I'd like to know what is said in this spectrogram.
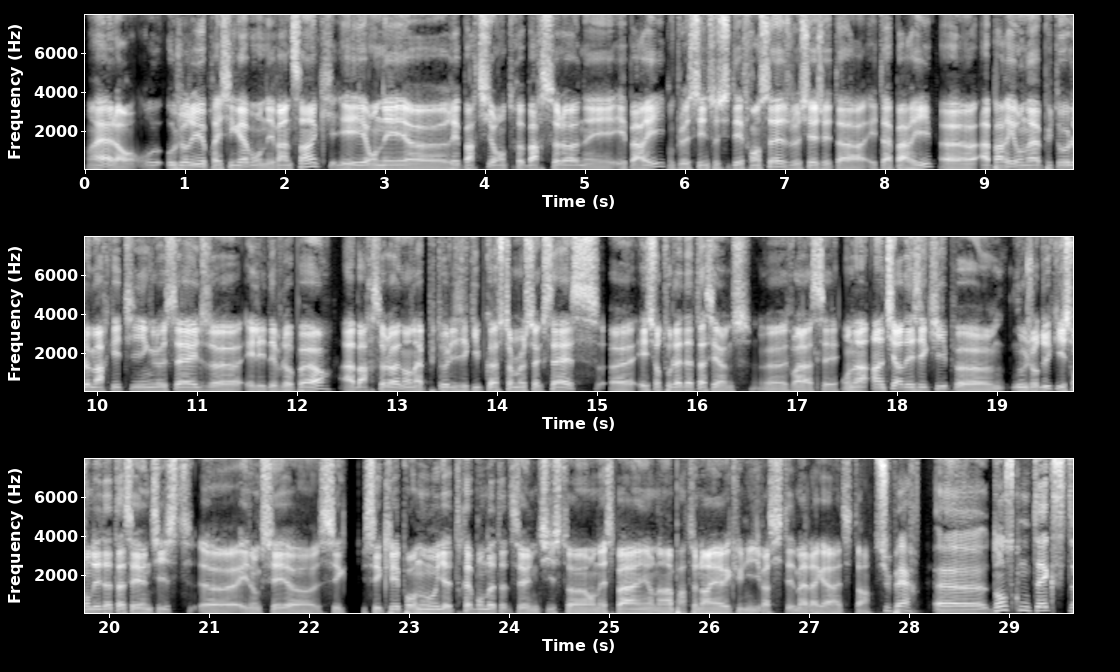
Ouais, alors aujourd'hui au Pricing Hub, on est 25 et on est euh, répartis entre Barcelone et, et Paris. Donc c'est une société française, le siège est à est à Paris. Euh, à Paris, on a plutôt le marketing, le sales euh, et les développeurs. À Barcelone, on a plutôt les équipes customer success euh, et surtout la data science. Euh, voilà, c'est on a un tiers des équipes aujourd'hui qui sont des data scientists et donc c'est c'est c'est clé pour nous. Il y a de très bons data scientists en Espagne. On a un partenariat avec l'université de Malaga, etc. Super. dans ce contexte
